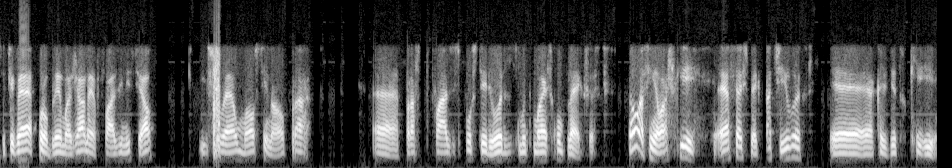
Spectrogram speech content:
Se tiver problema já na fase inicial, isso é um mau sinal para é, para as fases posteriores muito mais complexas. Então, assim, eu acho que essa é a expectativa. É, acredito que,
